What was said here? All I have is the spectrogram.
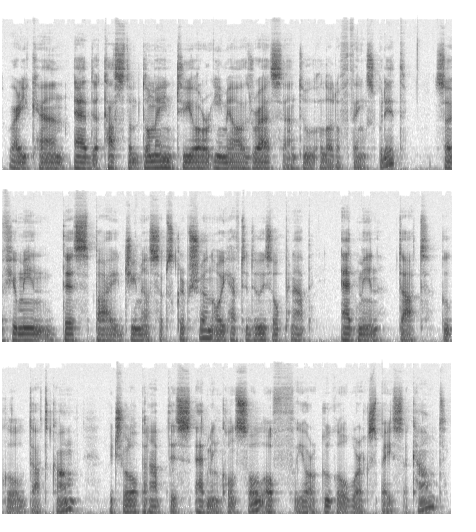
where you can add a custom domain to your email address and do a lot of things with it. So if you mean this by Gmail subscription, all you have to do is open up admin.google.com, which will open up this admin console of your Google Workspace account.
